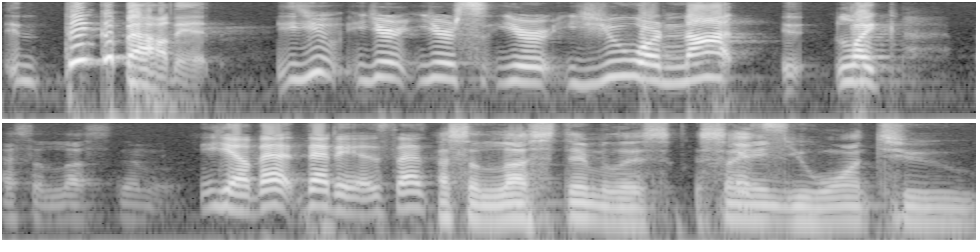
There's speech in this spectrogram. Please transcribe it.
think about it. You you're you're you're you are not like That's a lust stimulus. yeah that that is that That's a lust stimulus saying you want to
